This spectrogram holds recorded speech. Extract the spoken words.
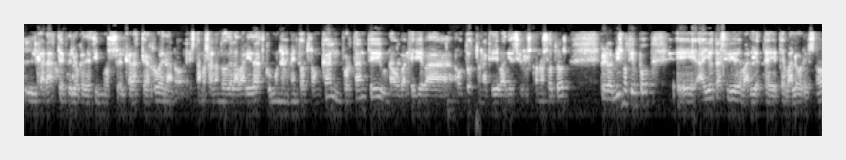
el carácter de lo que decimos el carácter rueda, ¿no? Estamos hablando de la variedad como un elemento troncal importante, una uva que lleva autóctona que lleva 10 siglos con nosotros, pero al mismo tiempo hay otras serie de, de, valores. ¿no?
